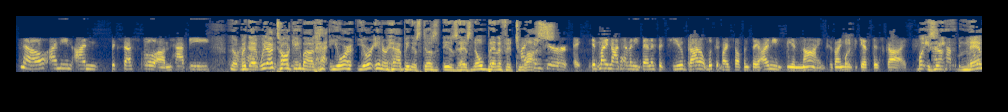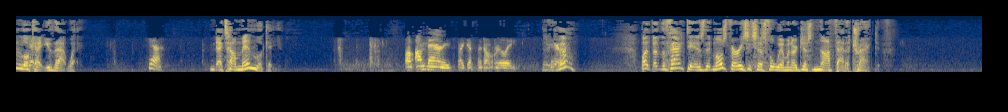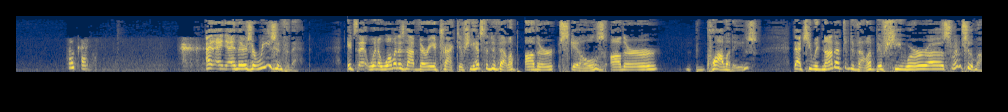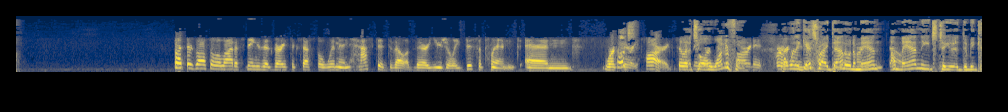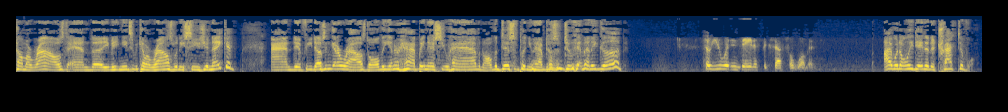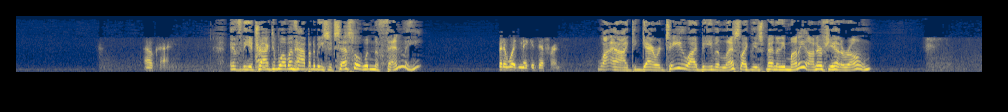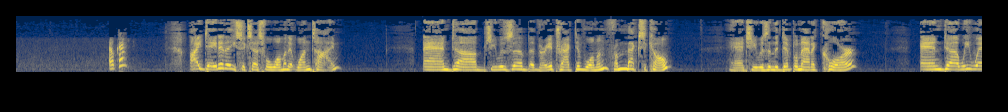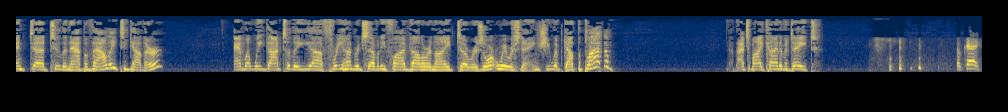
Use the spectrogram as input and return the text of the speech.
No, I mean, I'm successful. I'm happy. No, but uh, we're not talking about ha- your your inner happiness does is has no benefit to I us. think you're. It might not have any benefit to you, but I don't look at myself and say I need to be a nine because I need to get this guy. But you see, don't have to be men look at you that way. Yeah, That's how men look at you. well, I'm married, so I guess I don't really. There you go. But the, the fact is that most very successful women are just not that attractive. Okay. And, and, and there's a reason for that. It's that when a woman is not very attractive, she has to develop other skills, other qualities that she would not have to develop if she were a swimsuit model. But there's also a lot of things that very successful women have to develop. They're usually disciplined and work Well, very hard. So if That's all really wonderful. at But when it gets right down to it, a man a man needs to to become aroused, and uh, he needs to become aroused when he sees you naked. And if he doesn't get aroused, all the inner happiness you have and all the discipline you have doesn't do him any good. So you wouldn't date a successful woman. I would only date an attractive woman. Okay. If the attractive woman happened to be successful, it wouldn't offend me. But it wouldn't make a difference. Why, I can guarantee you I'd be even less likely to spend any money on her if she had her own. Okay. I dated a successful woman at one time, and uh, she was a, a very attractive woman from Mexico, and she was in the diplomatic corps, and uh, we went uh, to the Napa Valley together, and when we got to the uh, $375 a night uh, resort where we were staying, she whipped out the platinum. Now, that's my kind of a date. Okay.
